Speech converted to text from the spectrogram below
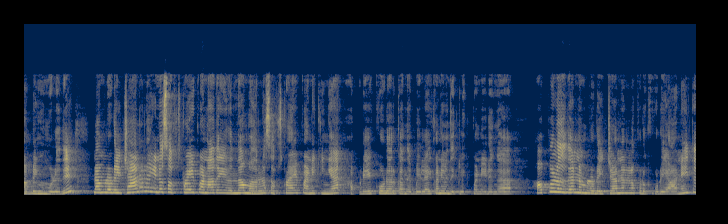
அப்படிங்கும் பொழுது நம்மளுடைய சேனலை இன்னும் சப்ஸ்கிரைப் பண்ணாத இருந்தால் முதல்ல சப்ஸ்கிரைப் பண்ணிக்கிங்க. அப்படியே கூட இருக்க அந்த பெல் வந்து கிளிக் பண்ணிவிடுங்க அப்பொழுது தான் நம்மளுடைய சேனலில் கொடுக்கக்கூடிய அனைத்து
